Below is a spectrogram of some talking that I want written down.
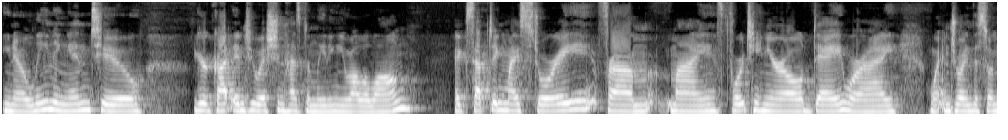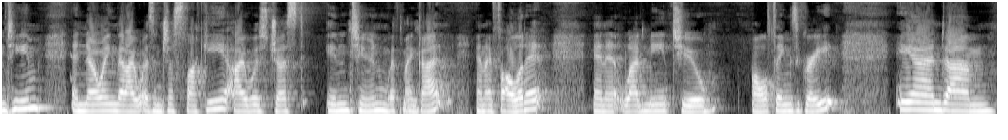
you know leaning into your gut intuition has been leading you all along. Accepting my story from my 14 year old day where I went and joined the swim team and knowing that I wasn't just lucky, I was just in tune with my gut and I followed it and it led me to all things great. And um,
